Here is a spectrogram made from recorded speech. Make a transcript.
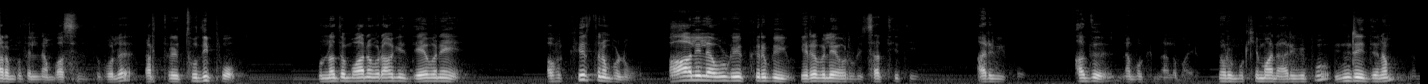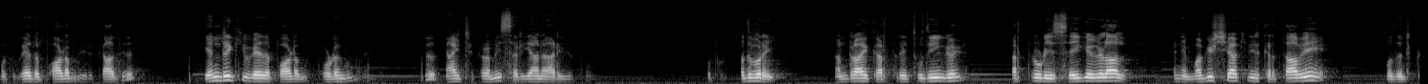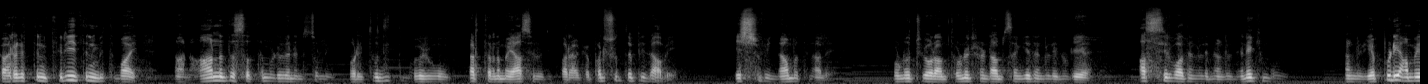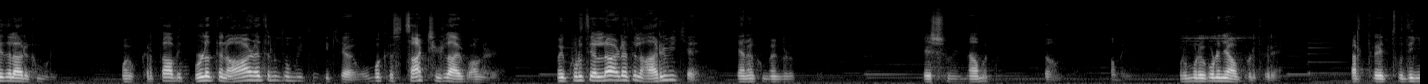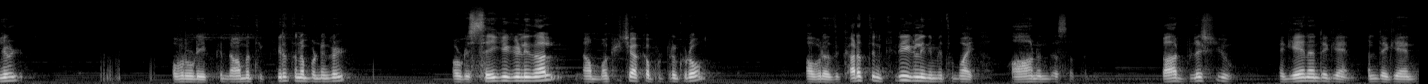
ஆரம்பத்தில் நாம் வாசித்தது போல கர்த்தரை துதிப்போம். உன்னதமானவராகிய தேவனே அவர் கீர்த்தனம் பண்ணுவோம். காலில் அவருடைய கிருபையும் இரவிலே அவருடைய சத்தியத்தையும் அறிவிப்போம். அது நமக்கு நலமாயிருக்கும் இன்னொரு முக்கியமான அறிவிப்பு இன்றைய தினம் நமக்கு வேத பாடம் இருக்காது. என்றைக்கு வேத பாடம் தொடங்கும் ஞாயிற்றுக்கிழமை சரியான அறிவிப்பு. அதுவரை நன்றாய் கர்த்தரை துதியுங்கள். கர்த்தருடைய செய்கைகளால் என்னை மகிழ்ச்சியாக்கி நிற்கிறதாவே முதல் கரகத்தின் கிரியத்தின் மித்தமாய் நான் ஆனந்த சத்தமிடுவேன் என்று சொல்லி அவரை துதித்து மகிழ்வோம். கர்த்தர் நம்மை ஆசீர்வதிப்பாராக. பரிசுத்த பிதாவே இயேசுவின் நாமத்தினாலே தொண்ணூற்றி ஓராம் தொண்ணூற்றி ரெண்டாம் சங்கீதங்களினுடைய ஆசீர்வாதங்களை நாங்கள் நினைக்கும் போது நாங்கள் எப்படி அமைதலாக இருக்க முடியும்? உங்கள் கர்த்தாவை உள்ளத்தின் ஆழத்திலிருந்து தும்பி துதிக்க உமக்கு சாட்சிகளாக வாங்க. உண்மை கொடுத்த எல்லா இடத்திலும் அறிவிக்க எனக்கும் எங்களுக்கும். இயேசுவின் நாமத்தில் ஒரு முறை கூட ஞாபகப்படுத்துகிறேன். கர்த்தரை துதிங்கள் அவருடைய நாமத்தை கீர்த்தனம் பண்ணுங்கள். அவருடைய செய்கைகளினால் நாம் மகிழ்ச்சியாக்கப்பட்டிருக்கிறோம். அவரது கரத்தின் கிரியைகளின் நிமித்தமாய் ஆனந்த சத்தம். God bless you again and again and again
